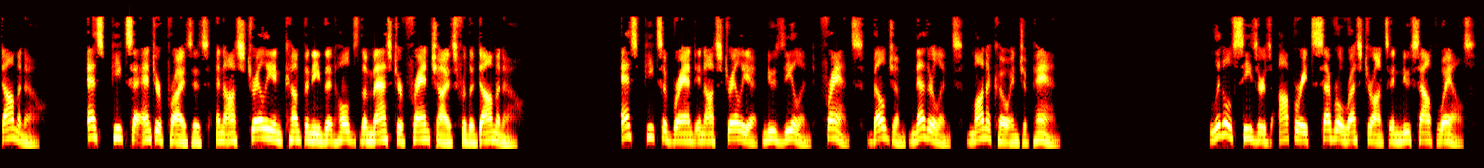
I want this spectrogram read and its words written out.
Domino S Pizza Enterprises, an Australian company that holds the master franchise for the Domino S pizza brand in Australia, New Zealand, France, Belgium, Netherlands, Monaco and Japan. Little Caesars operates several restaurants in New South Wales.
